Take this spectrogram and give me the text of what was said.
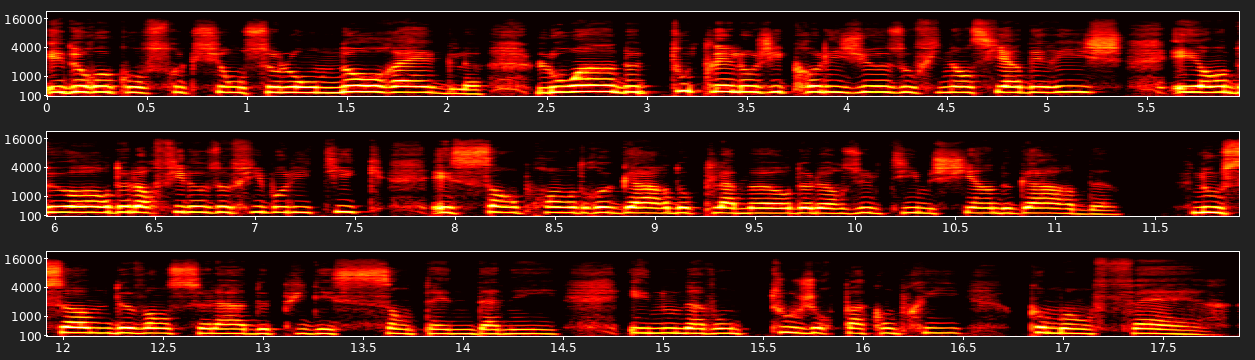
et de reconstruction selon nos règles, loin de toutes les logiques religieuses ou financières des riches et en dehors de leur philosophie politique et sans prendre garde aux clameurs de leurs ultimes chiens de garde. Nous sommes devant cela depuis des centaines d'années, et nous n'avons toujours pas compris comment faire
